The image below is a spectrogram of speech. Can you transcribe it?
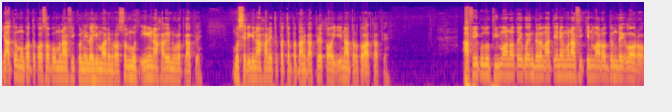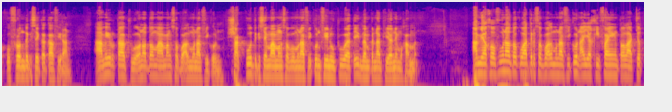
Ya tu teko sapa munafikun ilahi maring rasul mut'ina hale nurut kabeh. Musyrikina hale cepet-cepetan kabeh to'ina tur taat kabeh. Afi kulubi mono to iku ing dalam atine munafikin maradun tek loro, kufrun tegese kekafiran. Amir tabu ana to mamang sapa al munafikun. Syakku tegese mamang sapa munafikun fi nubuwati dalam kenabiane Muhammad. Am yakhafuna atau kuatir sapa al munafikun ayya khifa yang to lacut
